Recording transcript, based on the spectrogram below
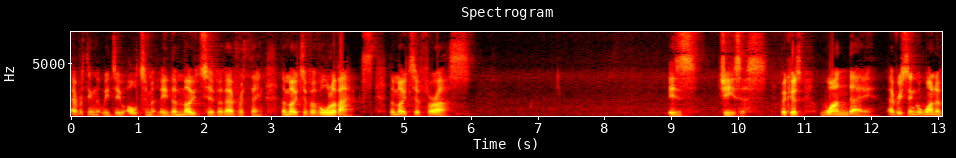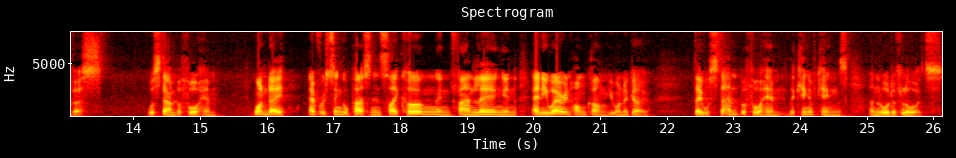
everything that we do, ultimately, the motive of everything, the motive of all of Acts, the motive for us is Jesus. Because one day, every single one of us will stand before Him. One day, every single person in Sai Kung, in Fanling, in anywhere in Hong Kong you want to go, they will stand before Him, the King of Kings and Lord of Lords.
